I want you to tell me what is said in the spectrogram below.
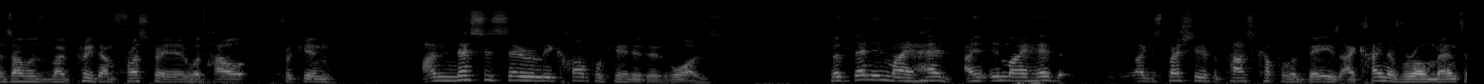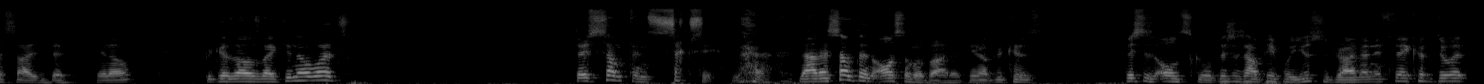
as I was like pretty damn frustrated with how freaking unnecessarily complicated it was. But then in my head, I in my head, like especially the past couple of days, I kind of romanticized it, you know, because I was like, you know what? There's something sexy. now there's something awesome about it, you know, because this is old school. This is how people used to drive, and if they could do it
